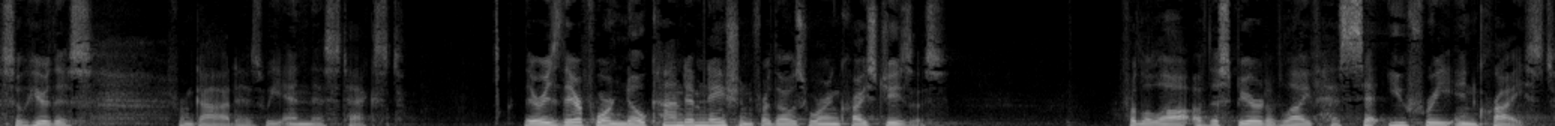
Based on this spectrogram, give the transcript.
So hear this from God as we end this text. There is therefore no condemnation for those who are in Christ Jesus. For the law of the Spirit of life has set you free in Christ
